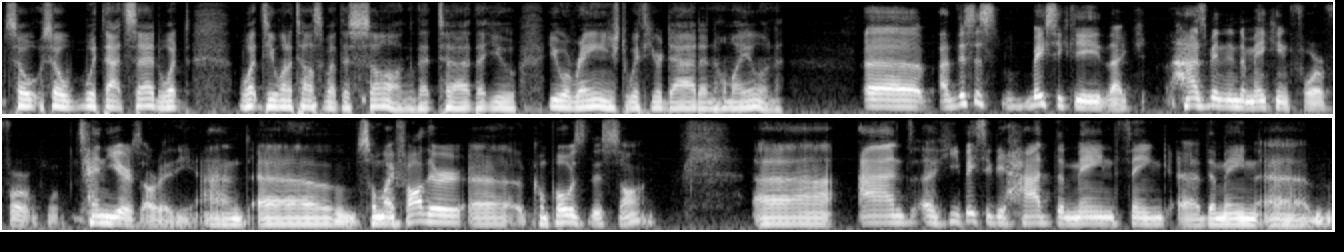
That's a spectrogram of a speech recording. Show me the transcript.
so, so with that said, what what do you want to tell us about this song that uh, that you you arranged with your dad and Humayun? Uh, this is basically like has been in the making for for 10 years already and uh, so my father uh, composed this song uh, and uh, he basically had the main thing uh, the main um,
